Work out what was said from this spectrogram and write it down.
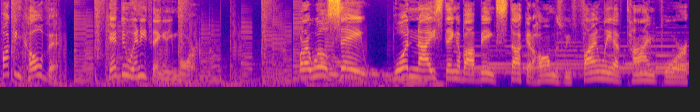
Fucking COVID. Can't do anything anymore. But I will say, one nice thing about being stuck at home is we finally have time for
